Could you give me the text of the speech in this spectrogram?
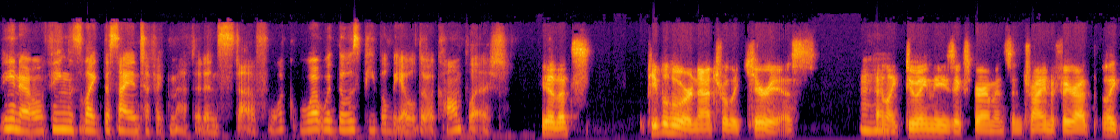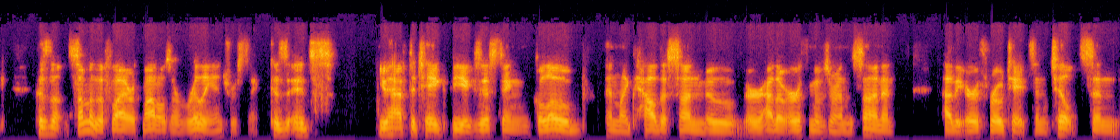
you know things like the scientific method and stuff what what would those people be able to accomplish yeah that's people who are naturally curious mm-hmm. and like doing these experiments and trying to figure out like because some of the flat earth models are really interesting because it's you have to take the existing globe and like how the sun moves or how the earth moves around the sun and how the earth rotates and tilts and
